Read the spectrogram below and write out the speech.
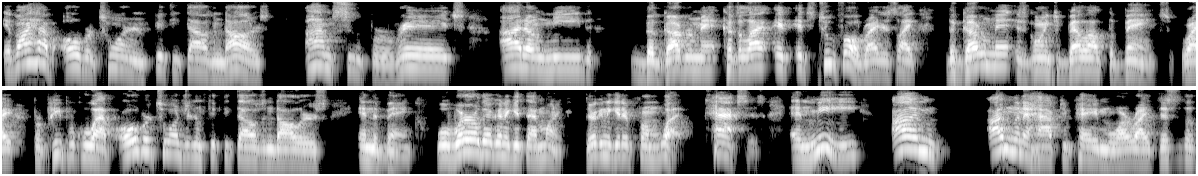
if I have over two hundred fifty thousand dollars, I'm super rich. I don't need the government because a lot it, it's twofold right? It's like the government is going to bail out the banks right? For people who have over $250000 in the bank. Well where are they going to get that money? They're going to get it from what? Taxes. And me i'm i'm going to have to pay more right? This is the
